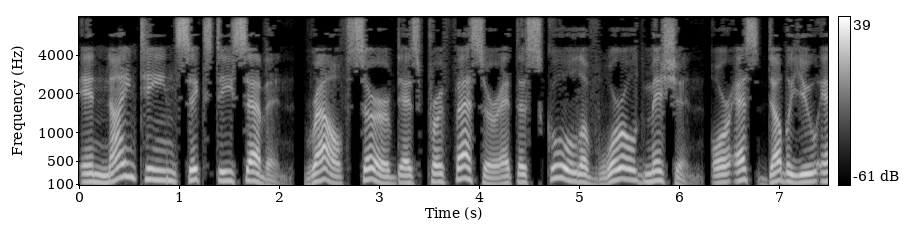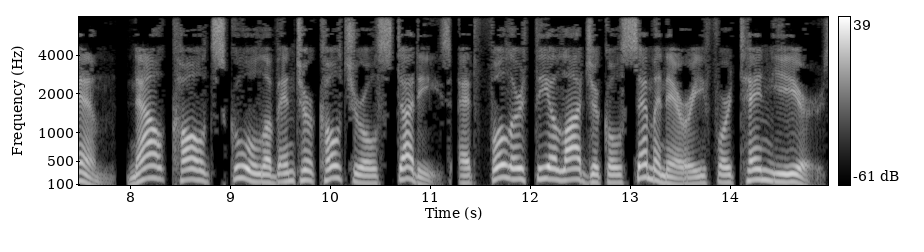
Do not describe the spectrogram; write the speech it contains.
In 1967, Ralph served as professor at the School of World Mission or SWM, now called School of Intercultural Studies at Fuller Theological Seminary for 10 years.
